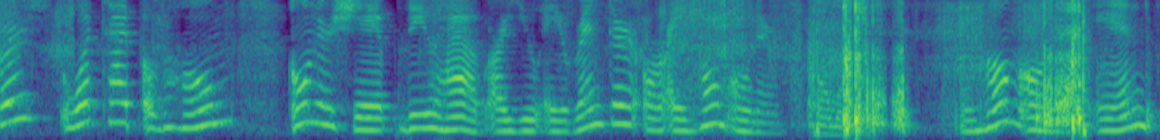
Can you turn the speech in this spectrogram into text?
first, what type of home ownership do you have? Are you a renter or a homeowner? Homeowner. A homeowner. And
